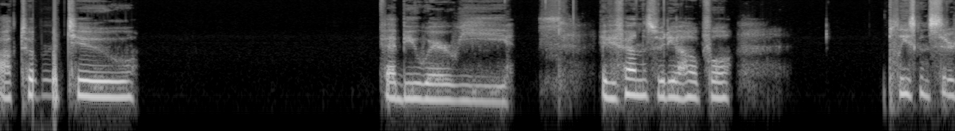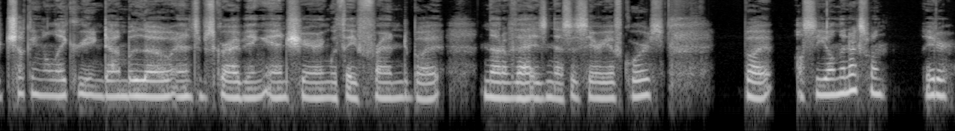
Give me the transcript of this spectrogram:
October to February. If you found this video helpful, please consider chucking a like reading down below and subscribing and sharing with a friend, but none of that is necessary, of course. But I'll see you on the next one. Later.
